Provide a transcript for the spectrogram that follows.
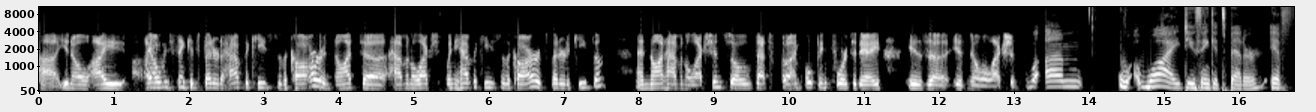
uh, you know, I I always think it's better to have the keys to the car and not uh, have an election. When you have the keys to the car, it's better to keep them and not have an election. So that's what I'm hoping for today is uh, is no election. Well, um, why do you think it's better if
